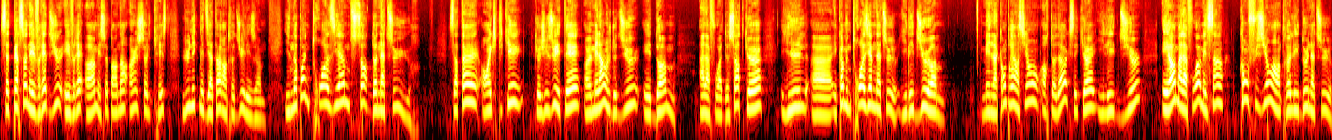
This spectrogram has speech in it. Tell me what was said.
Cette personne est vrai Dieu et vrai homme, et cependant un seul Christ, l'unique médiateur entre Dieu et les hommes. Il n'a pas une troisième sorte de nature. Certains ont expliqué que Jésus était un mélange de Dieu et d'homme à la fois, de sorte qu'il euh, est comme une troisième nature. Il est Dieu-homme. Mais la compréhension orthodoxe, c'est qu'il est Dieu et homme à la fois, mais sans confusion entre les deux natures.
